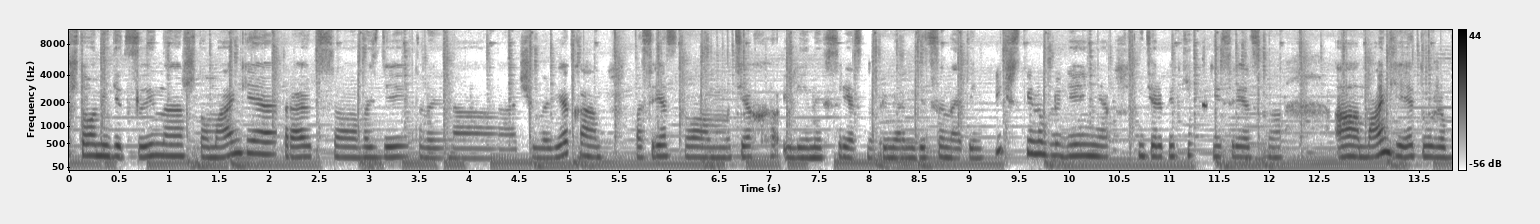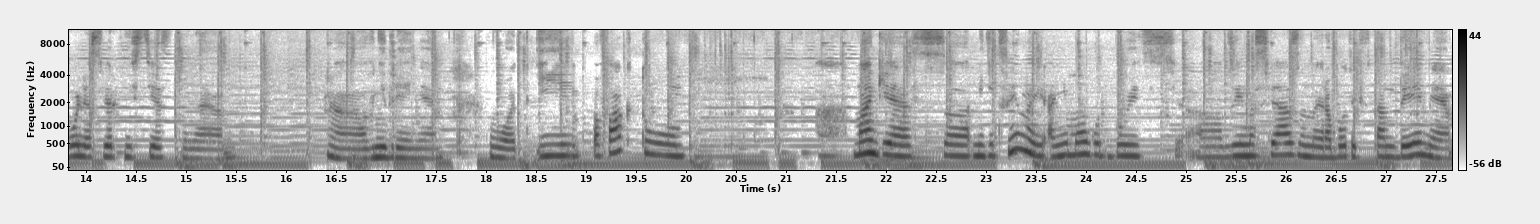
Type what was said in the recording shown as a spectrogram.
что медицина, что магия стараются воздействовать на человека посредством тех или иных средств. Например, медицина — это эмпирические наблюдения и терапевтические средства, а магия — это уже более сверхъестественное э, внедрение. Вот. И по факту магия с медициной, они могут быть э, взаимосвязаны, работать в тандеме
